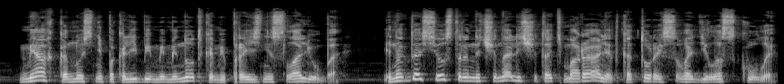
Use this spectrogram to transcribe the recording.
– мягко, но с непоколебимыми нотками произнесла Люба – Иногда сестры начинали читать мораль, от которой сводила скулы.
